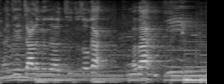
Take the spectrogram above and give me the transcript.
感谢家人们的支持收看，拜拜。鸡。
